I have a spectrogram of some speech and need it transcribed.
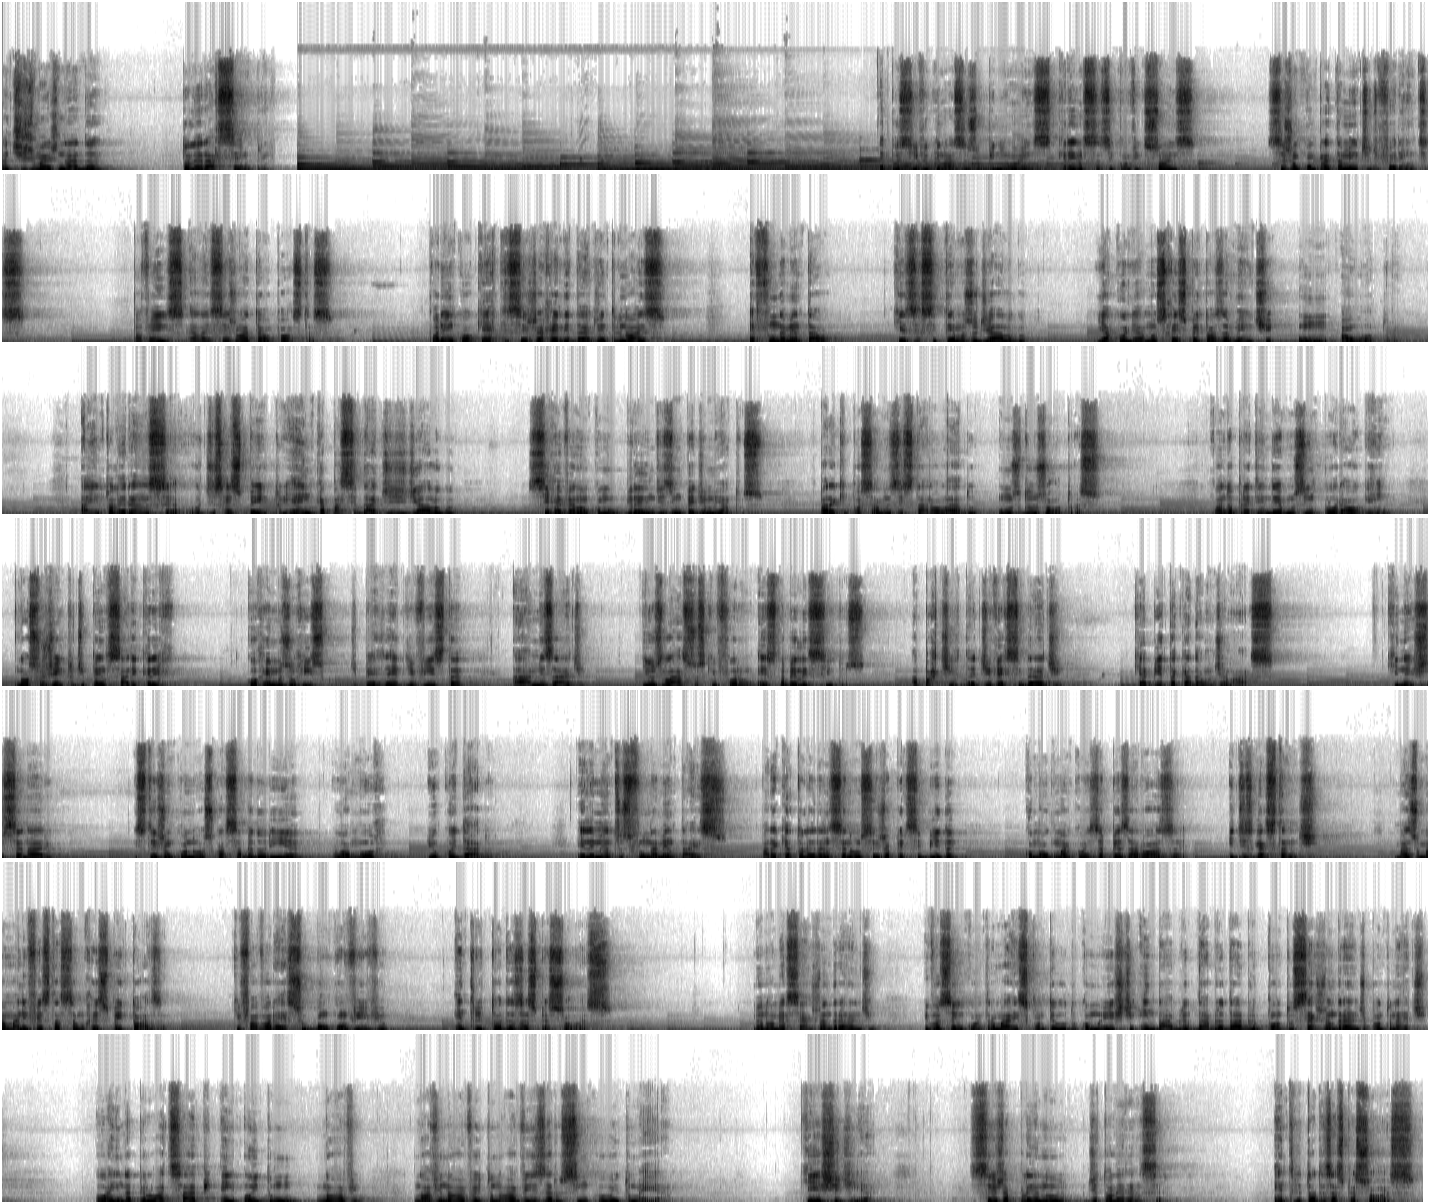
Antes de mais nada, tolerar sempre. É possível que nossas opiniões, crenças e convicções sejam completamente diferentes. Talvez elas sejam até opostas. Porém, qualquer que seja a realidade entre nós, é fundamental que exercitemos o diálogo e acolhamos respeitosamente um ao outro. A intolerância, o desrespeito e a incapacidade de diálogo se revelam como grandes impedimentos para que possamos estar ao lado uns dos outros. Quando pretendemos impor a alguém nosso jeito de pensar e crer, corremos o risco de perder de vista a amizade e os laços que foram estabelecidos a partir da diversidade que habita cada um de nós. Que neste cenário estejam conosco a sabedoria, o amor e o cuidado, elementos fundamentais para que a tolerância não seja percebida como alguma coisa pesarosa e desgastante, mas uma manifestação respeitosa que favorece o bom convívio entre todas as pessoas. Meu nome é Sérgio Andrade e você encontra mais conteúdo como este em www.sergioandrade.net ou ainda pelo WhatsApp em 819 99890586. Que este dia seja pleno de tolerância entre todas as pessoas.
